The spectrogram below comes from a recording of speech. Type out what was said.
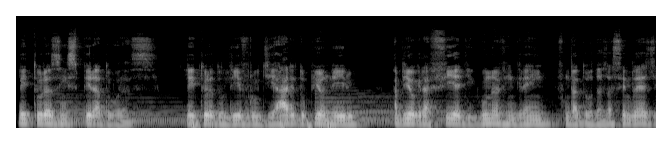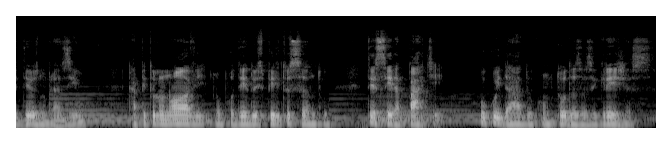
Leituras inspiradoras. Leitura do livro Diário do Pioneiro, a biografia de Gunnar Wingren, fundador das Assembleias de Deus no Brasil. Capítulo 9, No Poder do Espírito Santo. Terceira parte, O Cuidado com Todas as Igrejas.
